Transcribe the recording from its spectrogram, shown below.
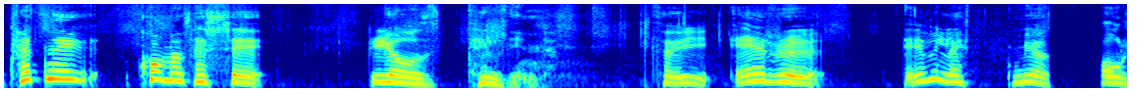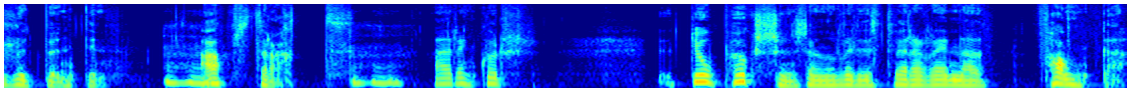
Hvernig koma þessi ljóð til þín? Þau eru yfirleitt mjög óhlutbundin mm -hmm. abstrakt. Mm -hmm. Það er einhver djúb hugsun sem þú verðist vera að reyna að fanga.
